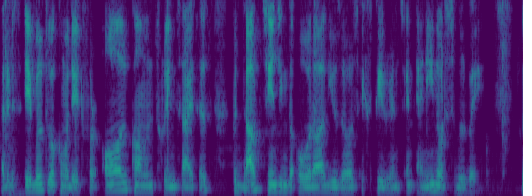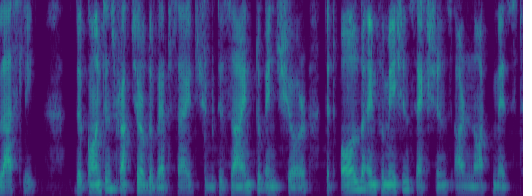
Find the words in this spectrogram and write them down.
that it is able to accommodate for all common screen sizes without changing the overall user's experience in any noticeable way. Lastly, the content structure of the website should be designed to ensure that all the information sections are not missed,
